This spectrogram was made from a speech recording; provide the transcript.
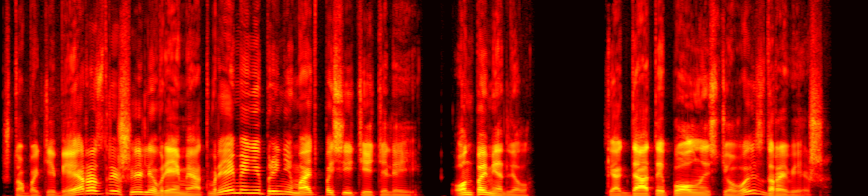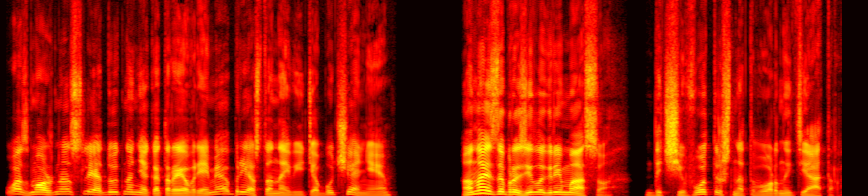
чтобы тебе разрешили время от времени принимать посетителей. Он помедлил. Когда ты полностью выздоровеешь, возможно, следует на некоторое время приостановить обучение. Она изобразила гримасу. Да чего тошнотворный театр.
